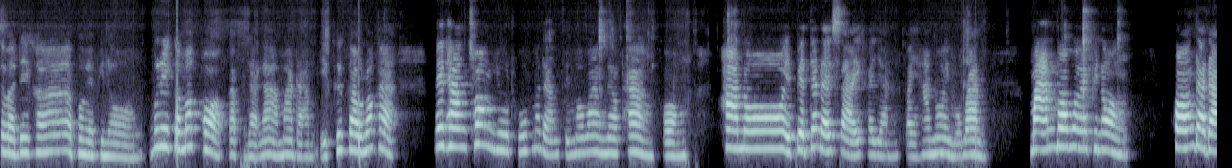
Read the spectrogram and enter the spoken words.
สวัสดีค่ะพ่อแม่พี่น้องเมื่อนี้ก็มาพอกับดารามาดามอีกคือเก่าเนาะค่ะ ในทางช่อง YouTube มาดามสิมาว่างแนวทางของฮานอย เป็นจังไดสายขยันไปฮานอยหมู่บ้านหมานบ่พ่อแม่พี่น้องของดาดา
